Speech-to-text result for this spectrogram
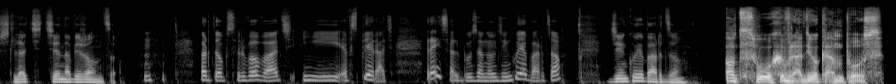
śledźcie na bieżąco. Warto obserwować i wspierać. Rejsal był ze mną. Dziękuję bardzo. Dziękuję bardzo. Odsłuch w Radio Campus.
